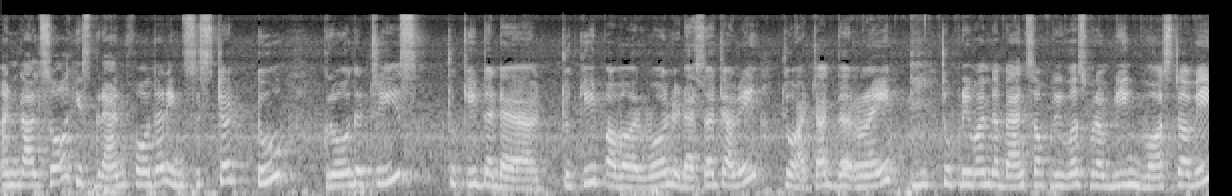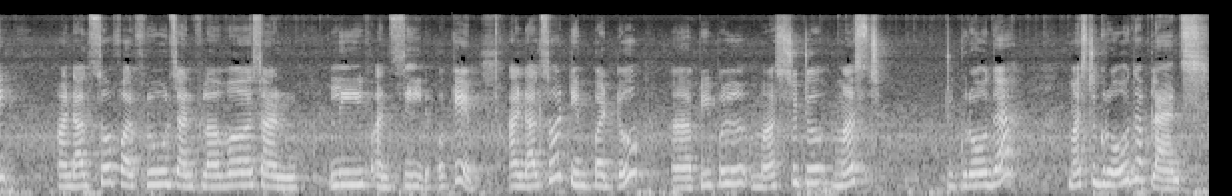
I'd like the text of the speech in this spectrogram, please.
And also his grandfather insisted to grow the trees to keep the to keep our world desert away to attack the rain to prevent the banks of rivers from being washed away and also for fruits and flowers and leaf and seed okay? And also timber to uh, people must to must to grow the must grow the plants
